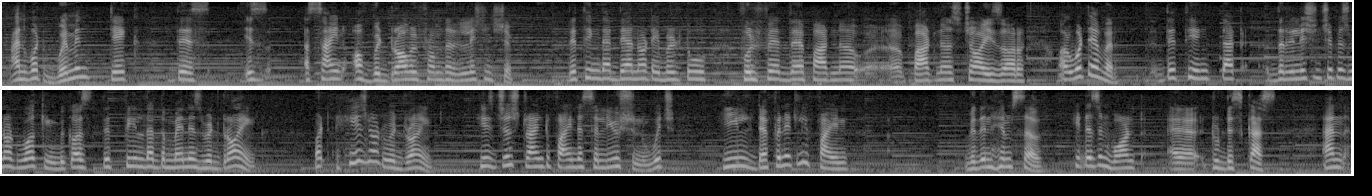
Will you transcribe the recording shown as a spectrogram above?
And what women take this is a sign of withdrawal from the relationship. They think that they are not able to fulfill their partner uh, partner's choice or or whatever. They think that the relationship is not working because they feel that the man is withdrawing. But he's not withdrawing. He's just trying to find a solution which he'll definitely find within himself he doesn't want uh, to discuss. And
